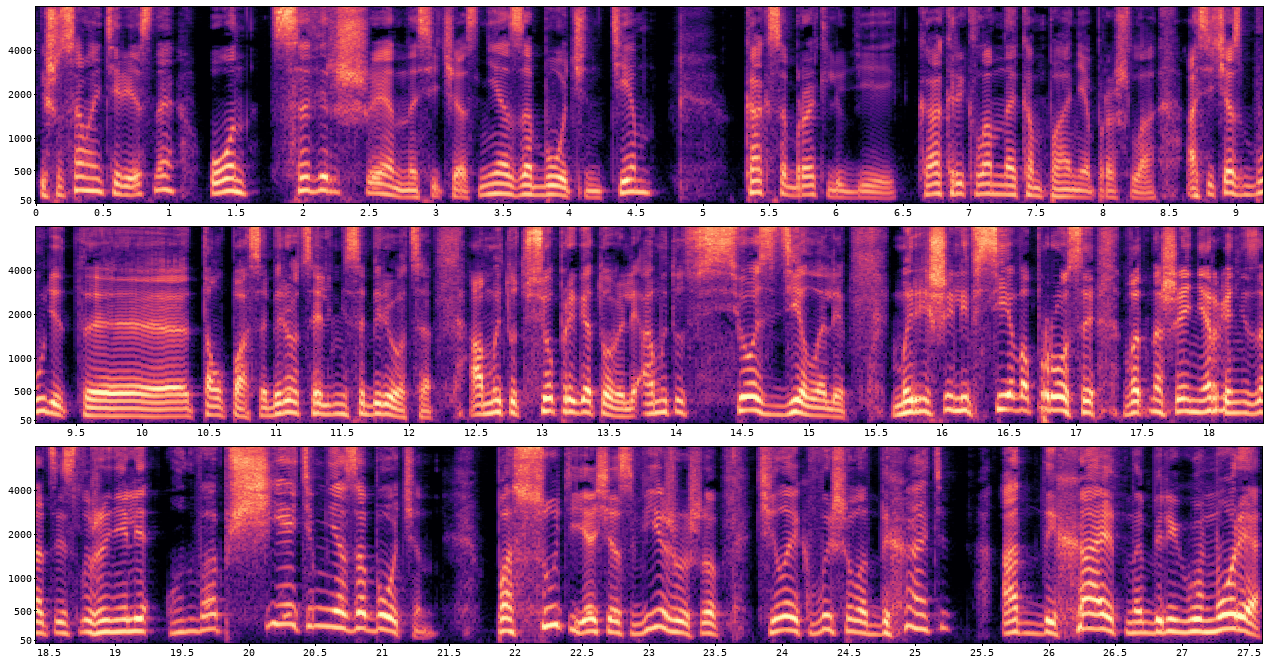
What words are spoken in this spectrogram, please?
И что самое интересное, он совершенно сейчас не озабочен тем, как собрать людей, как рекламная кампания прошла. А сейчас будет э, толпа, соберется или не соберется. А мы тут все приготовили, а мы тут все сделали. Мы решили все вопросы в отношении организации служения. Или он вообще этим не озабочен. По сути, я сейчас вижу, что человек вышел отдыхать, отдыхает на берегу моря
